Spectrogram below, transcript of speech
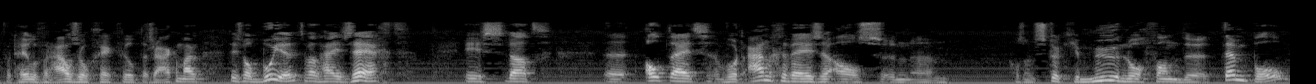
voor het hele verhaal zo gek veel ter zake. Maar het is wel boeiend, wat hij zegt, is dat altijd wordt aangewezen als een, uh, als een stukje muur nog van de tempel,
